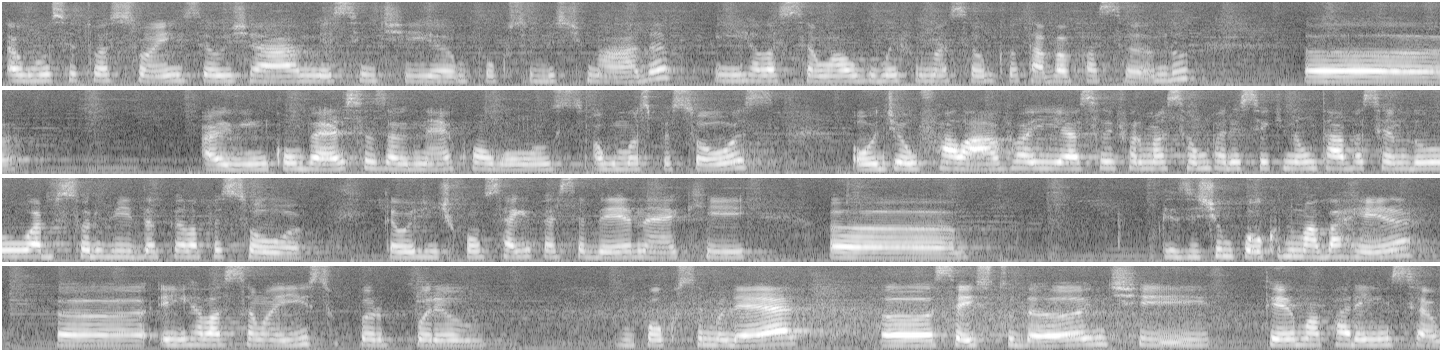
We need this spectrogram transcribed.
Algumas situações eu já me sentia um pouco subestimada em relação a alguma informação que eu estava passando. Uh, em conversas né, com alguns, algumas pessoas, onde eu falava e essa informação parecia que não estava sendo absorvida pela pessoa. Então a gente consegue perceber né, que uh, existe um pouco de uma barreira uh, em relação a isso, por, por eu um pouco ser mulher, uh, ser estudante, ter uma aparência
